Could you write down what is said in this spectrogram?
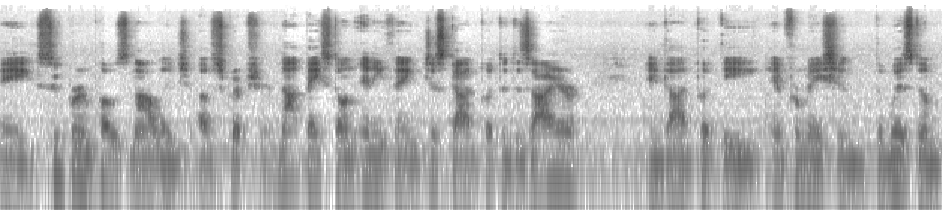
a superimposed knowledge of Scripture, not based on anything, just God put the desire and God put the information, the wisdom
